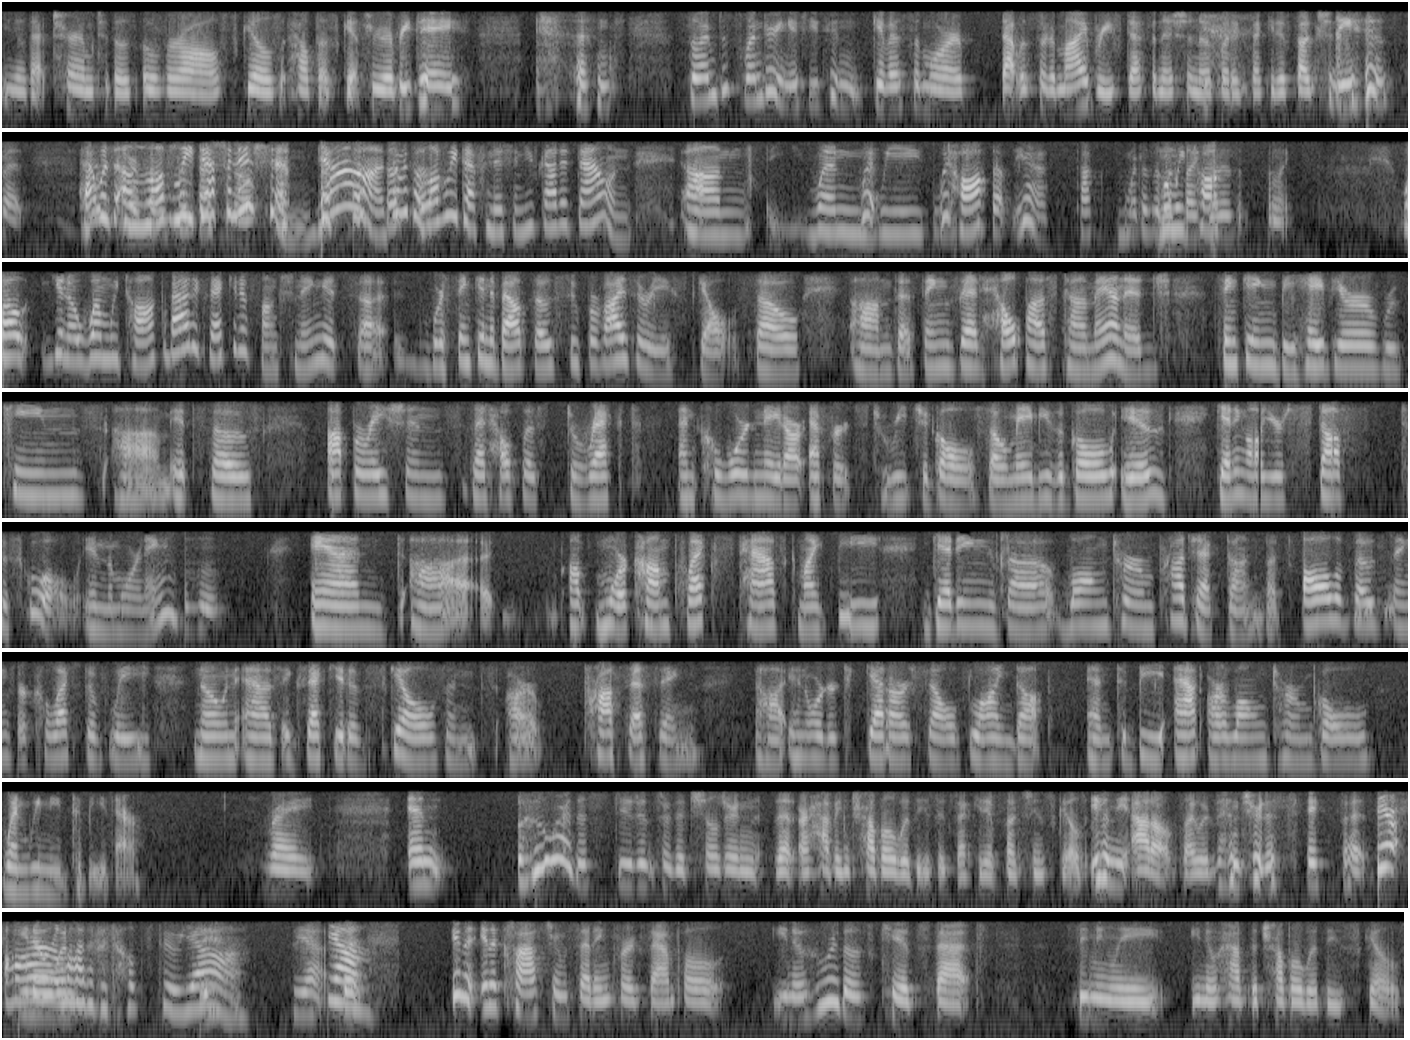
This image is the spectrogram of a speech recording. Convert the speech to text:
you know that term to those overall skills that help us get through every day. And so I'm just wondering if you can give us a more that was sort of my brief definition of what executive functioning is, but That was a lovely definition. yeah, that was a lovely definition. You've got it down. Um, when What- we What talk, yeah, talk. What does it When look we like? talk- what does it like? well, you know, when we talk about executive functioning, it's uh, we're thinking about those supervisory skills. So um, the things that help us to manage thinking, behavior, routines. Um, it's those operations that help us direct and coordinate our efforts to reach a goal. So maybe the goal is getting all your stuff to school in the morning, hmm and uh, a more complex task might be getting the long-term project done. But all of those things are collectively known as executive skills and are processing uh, in order to get ourselves lined up and to be at our long-term goal when we need to be there. Right. And who are the students or the children that are having trouble with these executive functioning skills? Even the adults, I would venture to say. But There are you know, when, a lot of adults too. Yeah. yeah, Yeah. In a, in a classroom setting, for example, you know, who are those kids that seemingly, you know, have the trouble with these skills?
